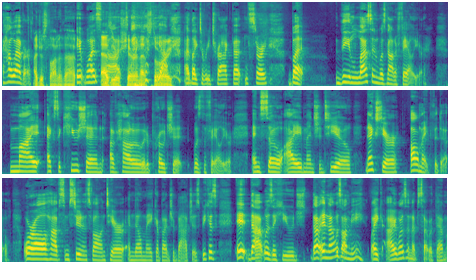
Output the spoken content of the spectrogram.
The, however, I just thought of that. It was as not, you were sharing that story. yeah, I'd like to retract that story, but the lesson was not a failure. My execution of how I would approach it was the failure. And so I mentioned to you next year, I'll make the dough or I'll have some students volunteer and they'll make a bunch of batches because it that was a huge that and that was on me. Like I wasn't upset with them.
